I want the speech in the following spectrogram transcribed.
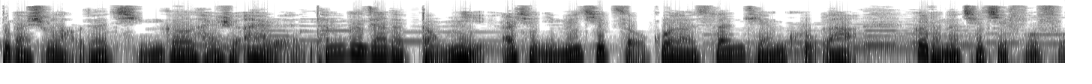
不管是老的情歌还是爱人，他们更加的懂你，而且你们一起走过了酸甜苦辣，各种的起起伏伏，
